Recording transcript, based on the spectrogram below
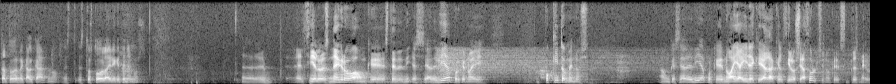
trato de recalcar, ¿no? Esto es todo el aire que tenemos. Eh, el cielo es negro, aunque esté de, sea de día, porque no hay. Un poquito menos. Aunque sea de día, porque no hay aire que haga que el cielo sea azul, sino que siempre es negro,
